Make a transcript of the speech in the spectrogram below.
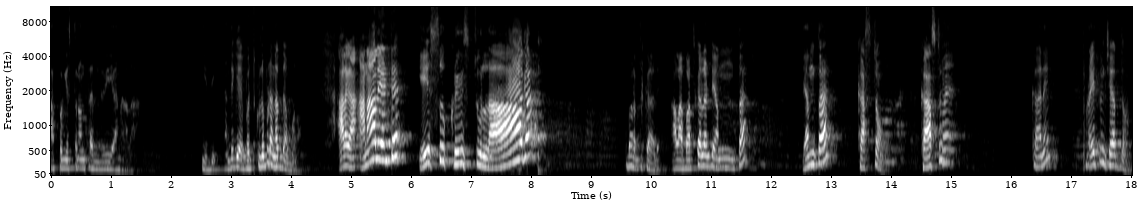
అప్పగిస్తున్నాం తండ్రి అనాల. ఇది. అందుకే బతుకున్నప్పుడు అనద్దాం మనం. అలాగా అనాలి అంటే యేసుక్రీస్తులాగా బ్రతకాలి. అలా బ్రతకాలంటే ఎంత? ఎంత? కష్టం. కష్టమే. కానీ ప్రయత్నం చేద్దాం.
